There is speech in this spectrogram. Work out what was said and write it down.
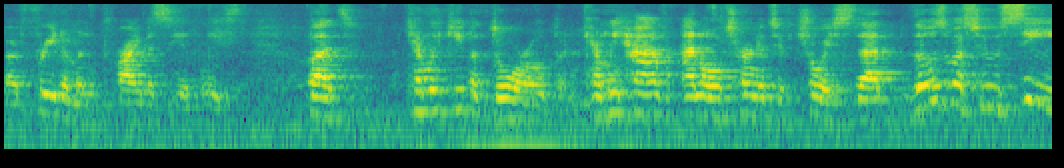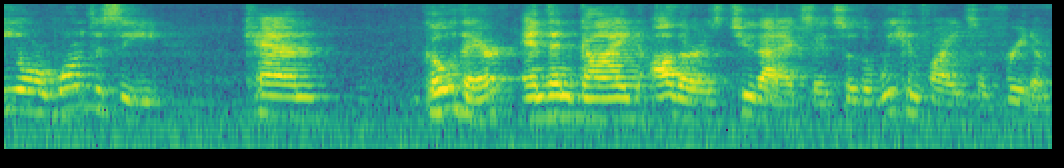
of freedom and privacy at least. But can we keep a door open? Can we have an alternative choice that those of us who see or want to see can go there and then guide others to that exit so that we can find some freedom,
